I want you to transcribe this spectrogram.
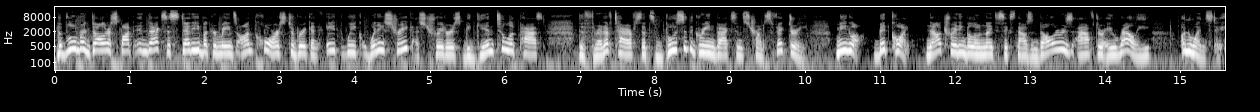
The Bloomberg Dollar Spot Index is steady but remains on course to break an eight week winning streak as traders begin to look past the threat of tariffs that's boosted the greenback since Trump's victory. Meanwhile, Bitcoin now trading below $96,000 after a rally on Wednesday.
